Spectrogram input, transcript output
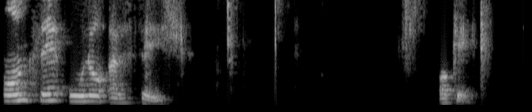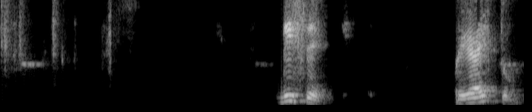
11, 1 al 6. Ok. Dice, oiga esto,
